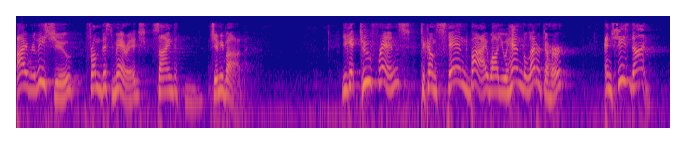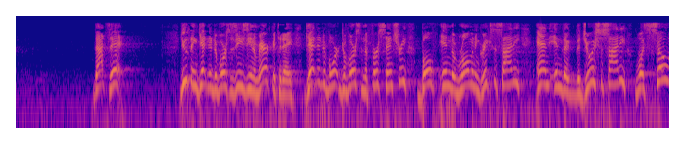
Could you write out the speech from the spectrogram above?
I release you from this marriage, signed Jimmy Bob. You get two friends to come stand by while you hand the letter to her, and she's done. That's it. You think getting a divorce is easy in America today. Getting a divorce in the first century, both in the Roman and Greek society and in the, the Jewish society, was so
